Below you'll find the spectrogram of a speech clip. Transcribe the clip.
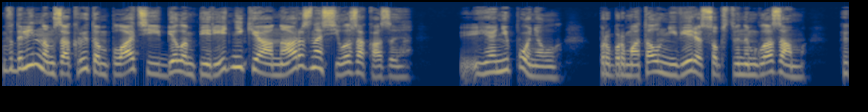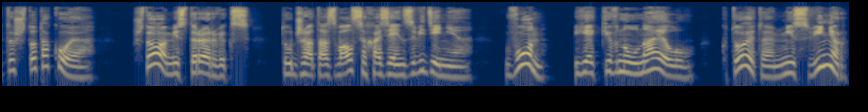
в длинном закрытом платье и белом переднике она разносила заказы. «Я не понял», — пробормотал, не веря собственным глазам. «Это что такое?» «Что, мистер Эрвикс?» Тут же отозвался хозяин заведения. «Вон!» — я кивнул на Эллу. «Кто это, мисс Винер?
